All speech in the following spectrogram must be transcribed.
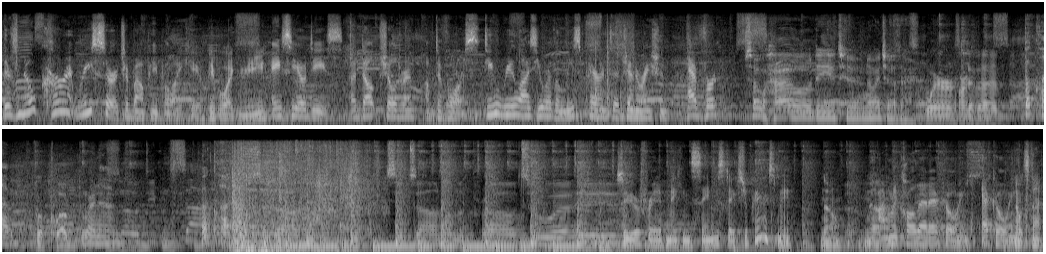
There's no current research about people like you. People like me? ACODs, adult children of divorce. Do you realize you are the least parented generation ever? So, how do you two know each other? We're part of a Book club. book club. We're in a book club. So you're afraid of making the same mistakes your parents made. No, no. I'm gonna call that echoing. Echoing. No, it's not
